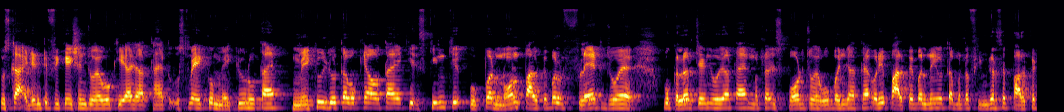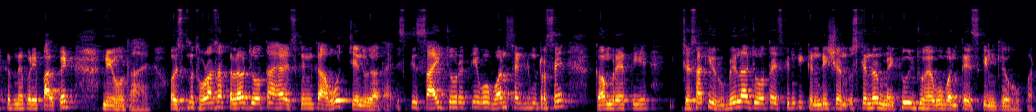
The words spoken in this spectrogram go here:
उसका आइडेंटिफिकेशन जो है, वो किया जाता है। तो उसमें एक तो मैक्यूल होता है। मैक्यूल जो होता है, वो क्या होता है कि स्किन के ऊपर नॉन पाल्पेबल फ्लैट जो है, वो कलर चेंज हो जाता है। मतलब स्पॉट जो है, वो बन जाता है। और ये पाल्पेबल नहीं होता मतलब फिंगर से पाल्पेट करने पर ये पाल्पेट नहीं होता है। और इसमें थोड़ा सा कलर जो होता है, स्किन का, वो चेंज हो जाता है। इसकी साइज़ जो रहती है, वो वन सेंटीमीटर से कम रहती है। जैसा कि रूबेला जो होता है, स्किन की कंडीशन उसके अंदर मैक्यूल जो है वो बनते हैं स्किन के ऊपर।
